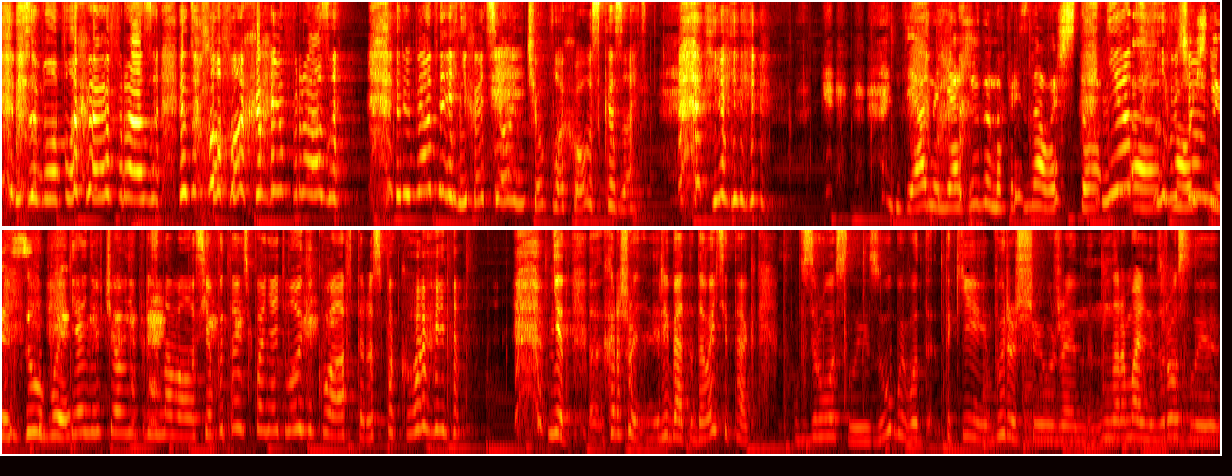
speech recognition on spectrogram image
Это была плохая фраза. Это была плохая фраза. Ребята, я не хотела ничего плохого сказать. Я... Диана неожиданно призналась, что Нет, э, ни в чем не... зубы. Я ни в чем не признавалась. Я пытаюсь понять логику автора спокойно. Нет, э, хорошо, ребята, давайте так. Взрослые зубы, вот такие выросшие уже нормальные взрослые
